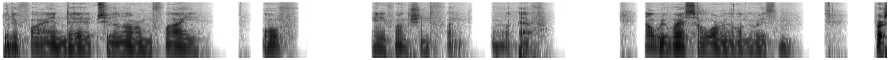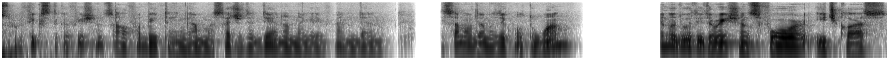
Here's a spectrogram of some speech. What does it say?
to define the pseudonorm phi of any function uh, f. Now we revise our own algorithm. First we fix the coefficients alpha, beta and gamma such that they are non-negative and then the sum of them is equal to 1. And we'll do the iterations for each class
